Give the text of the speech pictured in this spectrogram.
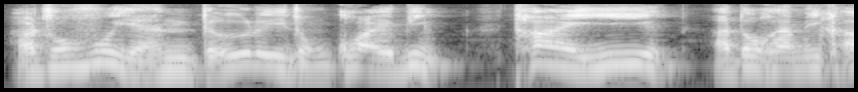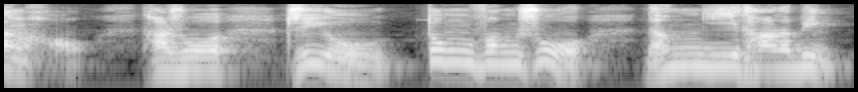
啊，主父偃得了一种怪病，太医啊都还没看好。他说只有东方朔能医他的病。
